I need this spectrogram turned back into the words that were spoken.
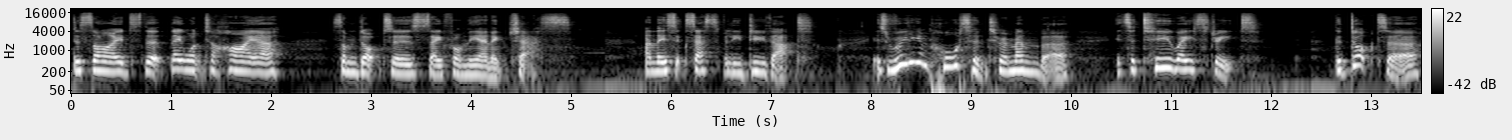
decides that they want to hire some doctors, say from the NHS, and they successfully do that it's really important to remember it's a two way street. The doctor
